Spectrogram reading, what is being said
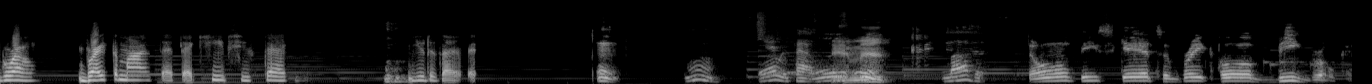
grow. Break the mindset that keeps you stagnant. You deserve it. Mm, very powerful. Amen. Love it. Don't be scared to break or be broken.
